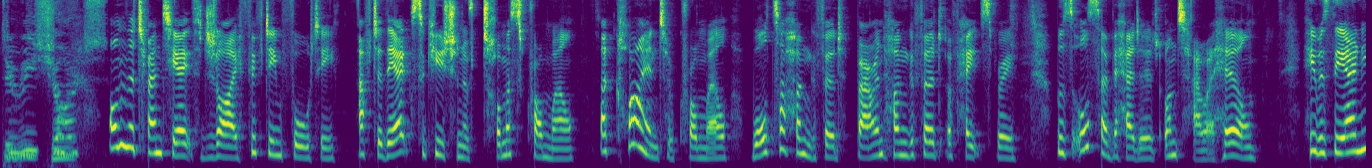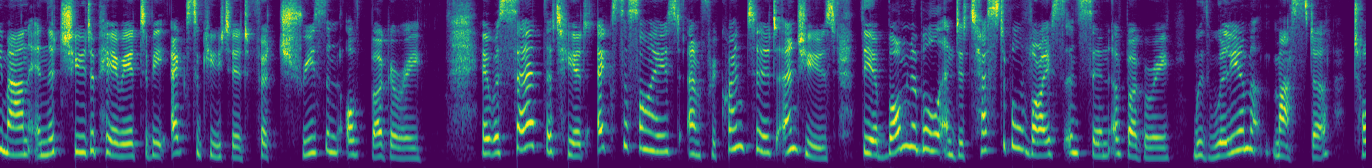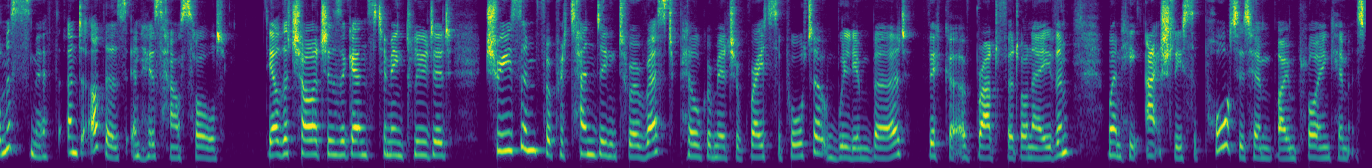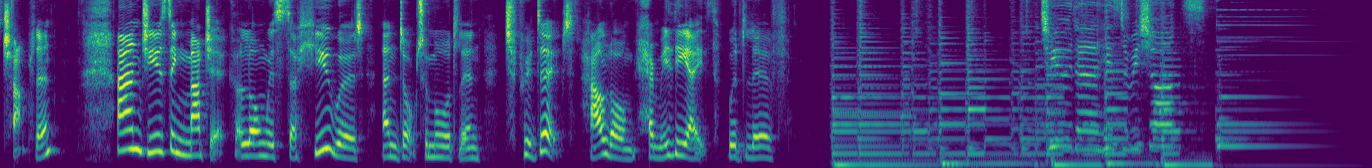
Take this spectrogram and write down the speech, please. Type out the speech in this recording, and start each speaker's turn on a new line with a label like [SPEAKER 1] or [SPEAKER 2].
[SPEAKER 1] History Shorts.
[SPEAKER 2] On the 28th of July 1540, after the execution of Thomas Cromwell, a client of Cromwell, Walter Hungerford, Baron Hungerford of Heytesbury, was also beheaded on Tower Hill. He was the only man in the Tudor period to be executed for treason of buggery. It was said that he had exercised and frequented and used the abominable and detestable vice and sin of buggery with William Master, Thomas Smith, and others in his household. The other charges against him included treason for pretending to arrest Pilgrimage of Grace supporter William Byrd, vicar of Bradford on Avon, when he actually supported him by employing him as chaplain, and using magic along with Sir Hugh Wood and Dr. Magdalen to predict how long Henry VIII would live.
[SPEAKER 3] Tudor History Shorts.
